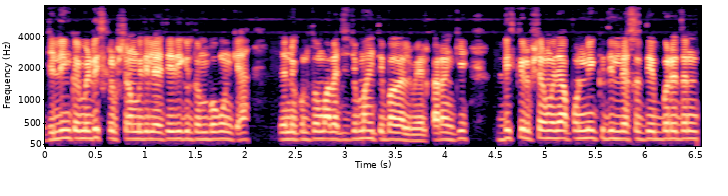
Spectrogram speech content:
याची लिंक मी डिस्क्रिप्शनमध्ये दिली आहे ते देखील तुम्ही बघून घ्या. जेणेकरून तुम्हाला त्याची माहिती बघायला मिळेल. कारण की डिस्क्रिप्शनमध्ये आपण लिंक दिली असतो ते बरेच जण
